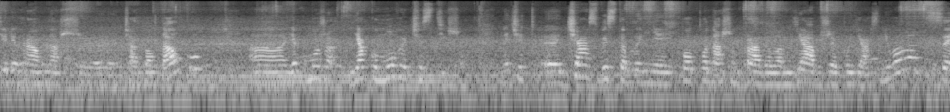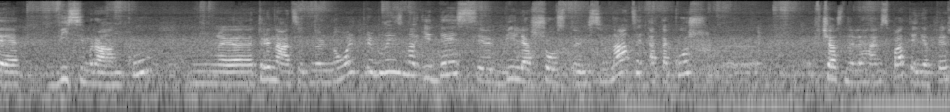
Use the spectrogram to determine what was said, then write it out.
телеграм наш е, чат-болталку якомога частіше. Значить, е, час виставлення по, по нашим правилам я вже пояснювала. Це 8 ранку, е, 13.00 приблизно, і десь біля 6.18, а також е, вчасно лягаємо спати, я теж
